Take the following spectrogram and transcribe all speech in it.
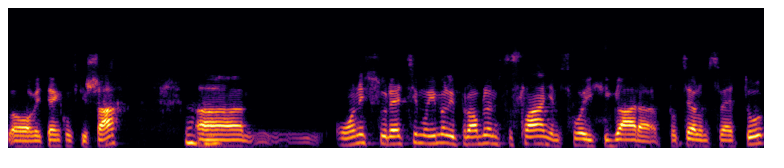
ovaj tenkovski šah. Uh -huh. uh, oni su recimo imali problem sa slanjem svojih igara po celom svetu uh,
